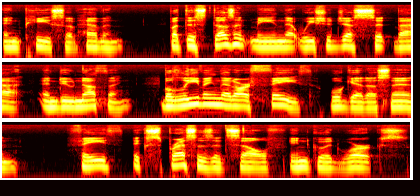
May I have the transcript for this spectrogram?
and peace of heaven. But this doesn't mean that we should just sit back and do nothing, believing that our faith will get us in. Faith expresses itself in good works.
